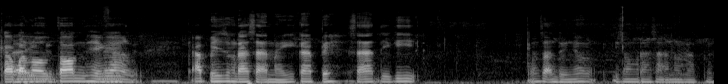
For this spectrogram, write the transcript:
Kapan Nah, nonton Nah, hengan itu. kabeh sing ngrasakno iki kabeh saat iki wong sak donya iso ngrasakno kabeh.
